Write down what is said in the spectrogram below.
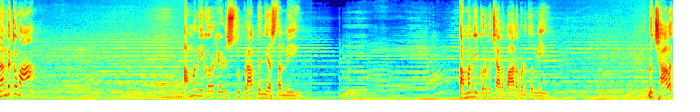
నందకుమా అమ్మ నీ కొరకు ఏడుస్తూ ప్రార్థన చేస్తుంది. అమ్మ నీ కొరకు చాలా బాధపడుతుంది. నువ్వు చాలా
